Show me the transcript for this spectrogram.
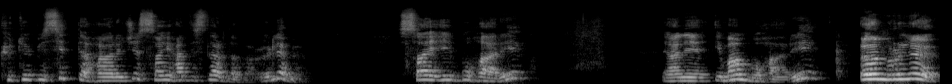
kütübü sitte harici sayı hadisler de var öyle mi? Sahih Buhari yani İmam Buhari ömrünü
